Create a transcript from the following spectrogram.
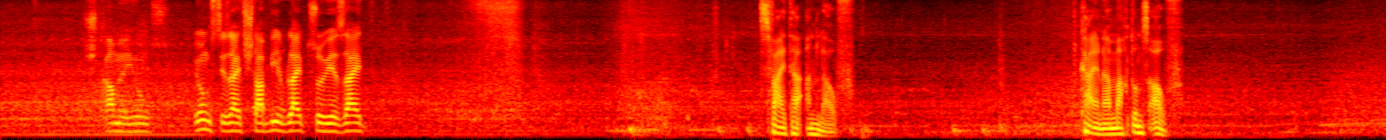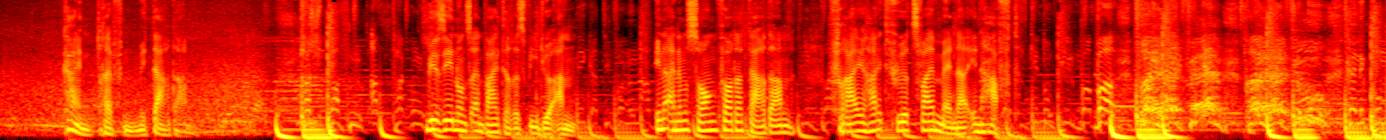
Stramme Jungs. Jungs, ihr seid stabil, bleibt so, wie ihr seid. Zweiter Anlauf. Keiner macht uns auf. Kein Treffen mit Dardan. Wir sehen uns ein weiteres Video an. In einem Song fordert Dardan Freiheit für zwei Männer in Haft. Freiheit für M, Freiheit für U.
